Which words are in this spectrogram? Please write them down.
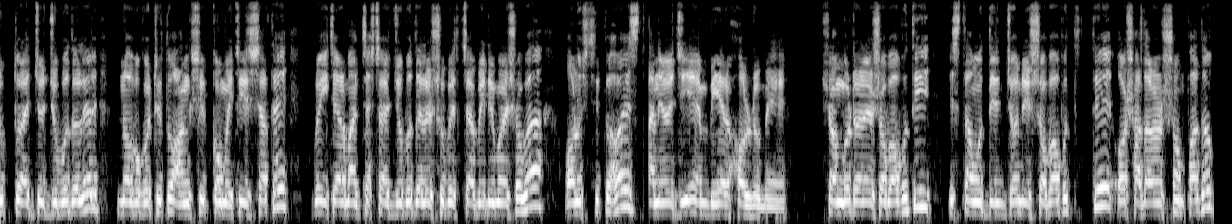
যুক্তরাজ্য যুবদলের নবগঠিত আংশিক কমিটির সাথে গ্রেটার ম্যানচেস্টার যুবদলের শুভেচ্ছা বিনিময় সভা অনুষ্ঠিত হয় স্থানীয় জিএমবি এর হলরুমে। সংগঠনের সভাপতি ইসলামউদ্দিন জনির সভাপতিত্বে ও সাধারণ সম্পাদক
